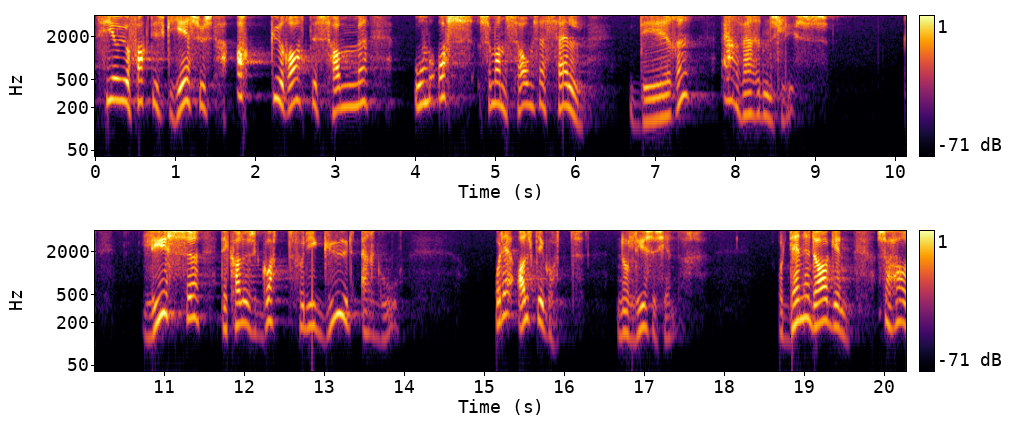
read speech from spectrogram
sier jo faktisk Jesus akkurat det samme om oss som han sa om seg selv. Dere er verdens lys. Lyset det kalles godt fordi Gud er god. Og det er alltid godt når lyset skinner. Og denne dagen så har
